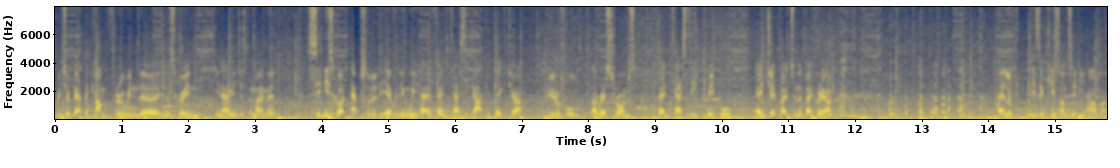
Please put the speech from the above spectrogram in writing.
which are about to come through in the in the screen, you know, in just a moment. Sydney's got absolutely everything. We have fantastic architecture, beautiful uh, restaurants, fantastic people, and jet boats in the background. and look, here's a kiss on Sydney Harbour.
